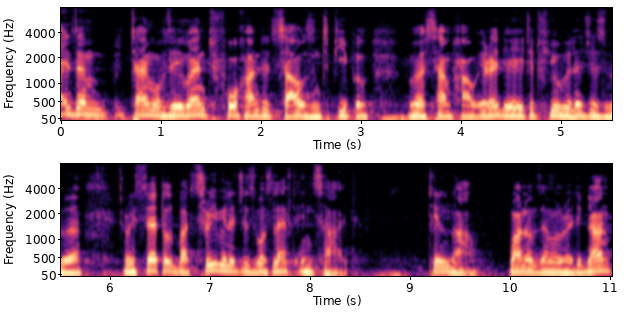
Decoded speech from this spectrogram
At the time of the event, 400,000 people were somehow irradiated, few villages were resettled, but three villages was left inside, till now. One of them already gone,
